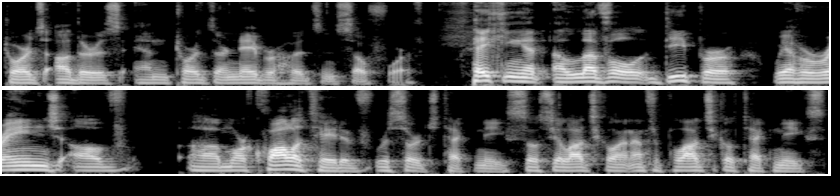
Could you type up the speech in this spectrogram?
towards others and towards their neighborhoods and so forth. Taking it a level deeper, we have a range of uh, more qualitative research techniques, sociological and anthropological techniques,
